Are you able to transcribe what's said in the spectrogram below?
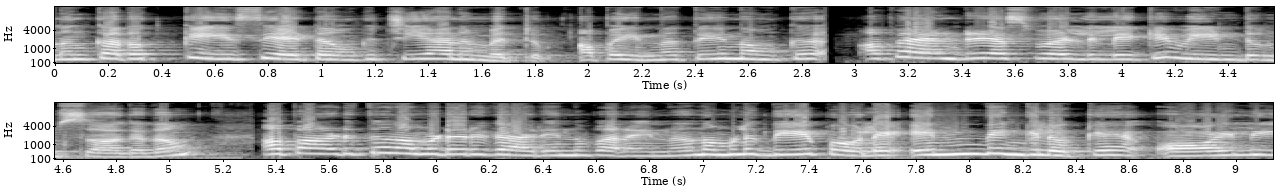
നിങ്ങൾക്ക് അതൊക്കെ ഈസി ആയിട്ട് നമുക്ക് ചെയ്യാനും പറ്റും. അപ്പോൾ ഇന്നത്തെയും നമുക്ക് അപ്പോൾ ആൻഡ്രിയാസ് വേൾഡിലേക്ക് വീണ്ടും സ്വാഗതം. അപ്പോൾ അടുത്ത നമ്മുടെ ഒരു കാര്യം എന്ന് പറയുന്നത് നമ്മൾ ഇതേപോലെ എന്തെങ്കിലുമൊക്കെ ഓയിലി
